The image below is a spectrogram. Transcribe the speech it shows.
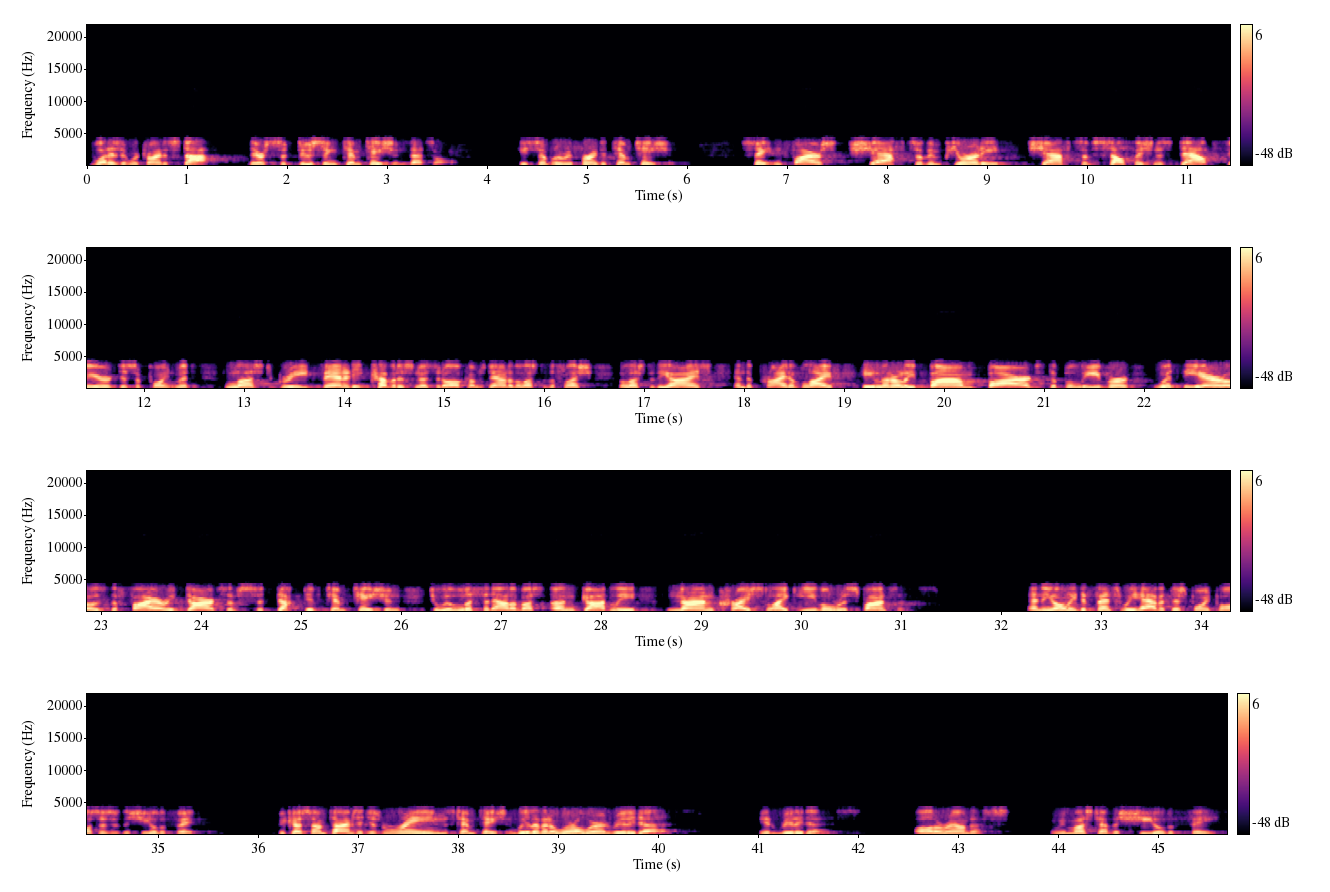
What is it we're trying to stop? They're seducing temptations, that's all. He's simply referring to temptation. Satan fires shafts of impurity, shafts of selfishness, doubt, fear, disappointment, lust, greed, vanity, covetousness. It all comes down to the lust of the flesh, the lust of the eyes, and the pride of life. He literally bombards the believer with the arrows, the fiery darts of seductive temptation to elicit out of us ungodly, non Christ like evil responses. And the only defense we have at this point, Paul says, is the shield of faith. Because sometimes it just rains temptation. We live in a world where it really does. It really does. All around us. And we must have the shield of faith.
